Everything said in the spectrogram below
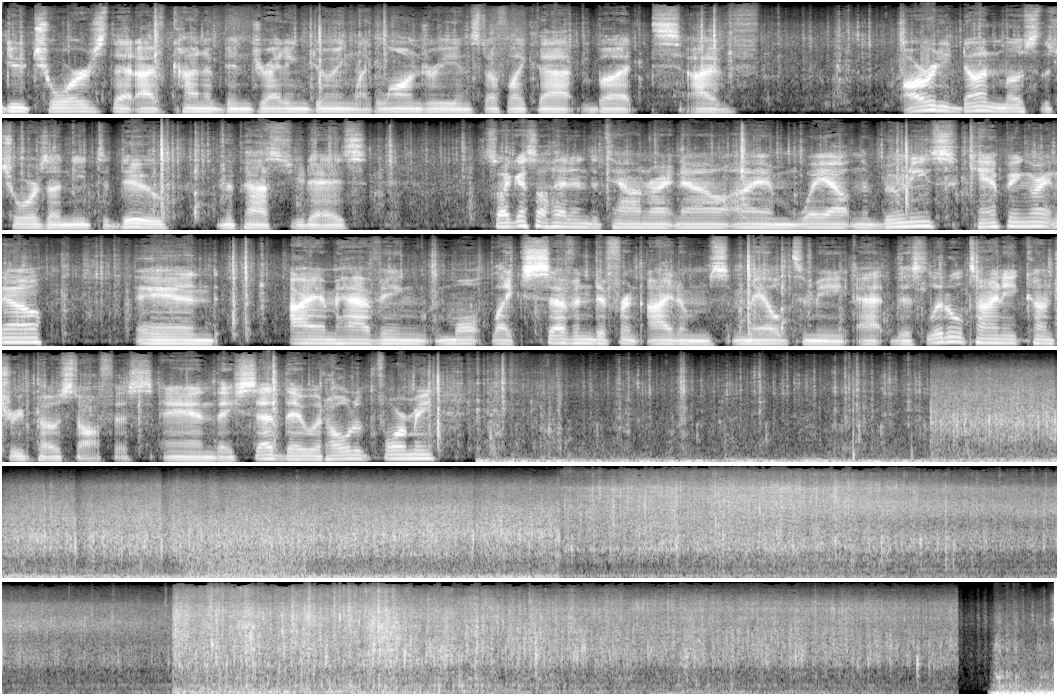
do chores that I've kind of been dreading doing, like laundry and stuff like that. But I've already done most of the chores I need to do in the past few days. So I guess I'll head into town right now. I am way out in the boonies camping right now. And I am having like seven different items mailed to me at this little tiny country post office. And they said they would hold it for me.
